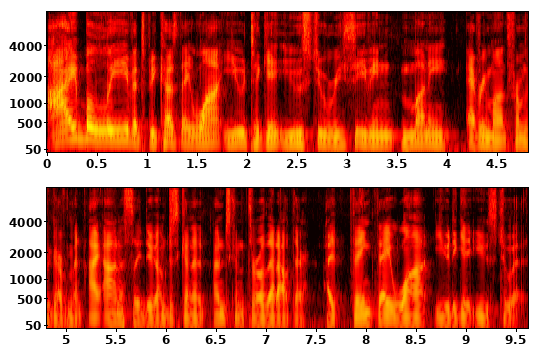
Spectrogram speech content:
I believe it's because they want you to get used to receiving money every month from the government. I honestly do. I'm just gonna I'm just gonna throw that out there. I think they want you to get used to it,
